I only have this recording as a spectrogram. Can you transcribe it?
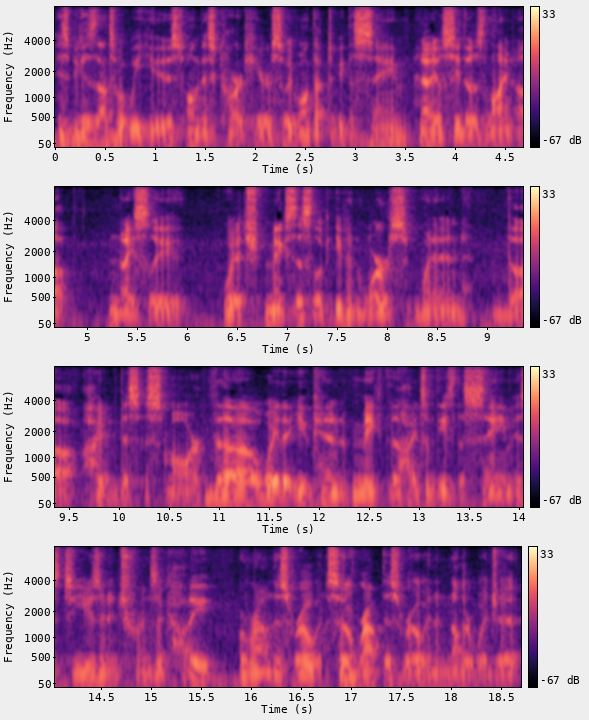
is because that's what we used on this card here. So we want that to be the same. Now you'll see those line up nicely, which makes this look even worse when the height of this is smaller. The way that you can make the heights of these the same is to use an intrinsic height around this row. So wrap this row in another widget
